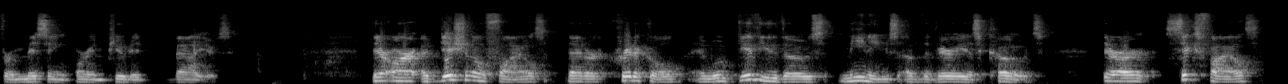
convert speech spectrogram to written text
for missing or imputed values. There are additional files that are critical and will give you those meanings of the various codes. There are six files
